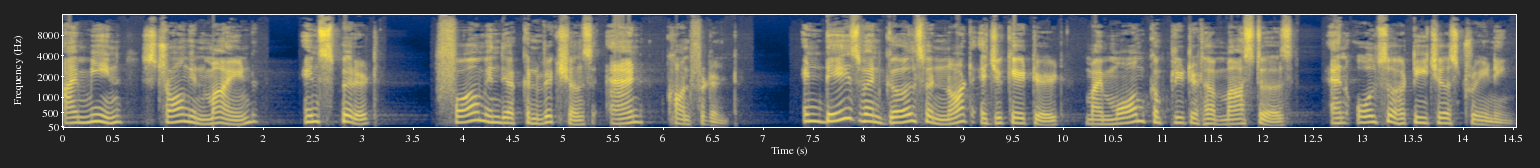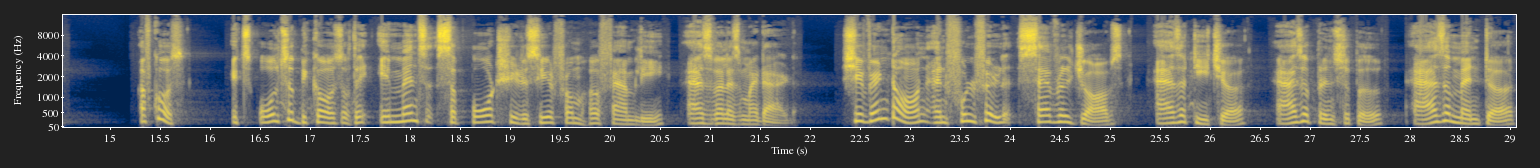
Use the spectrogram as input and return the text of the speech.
I mean strong in mind, in spirit, firm in their convictions, and confident. In days when girls were not educated, my mom completed her master's and also her teacher's training. Of course, it's also because of the immense support she received from her family as well as my dad. She went on and fulfilled several jobs as a teacher, as a principal, as a mentor,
